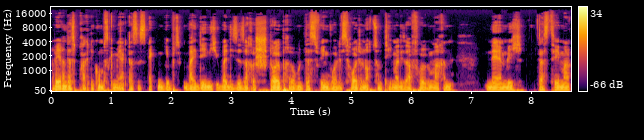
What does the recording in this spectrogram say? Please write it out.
während des Praktikums gemerkt, dass es Ecken gibt, bei denen ich über diese Sache stolpere. Und deswegen wollte ich es heute noch zum Thema dieser Folge machen, nämlich das Thema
